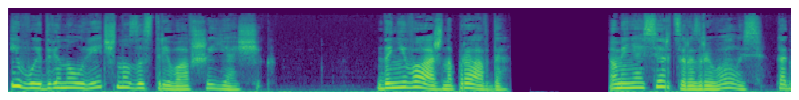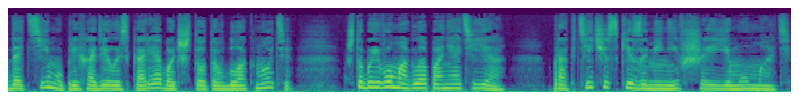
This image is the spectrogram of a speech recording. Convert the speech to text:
и выдвинул вечно застревавший ящик. «Да неважно, правда. У меня сердце разрывалось, когда Тиму приходилось корябать что-то в блокноте, чтобы его могла понять я, практически заменившая ему мать.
